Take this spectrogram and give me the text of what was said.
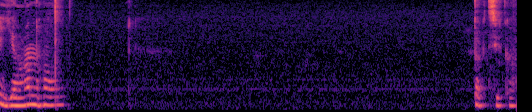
Янгол. Так цікаво.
